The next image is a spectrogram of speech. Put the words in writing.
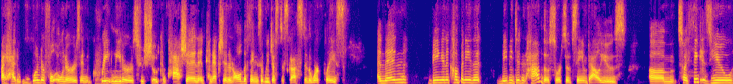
I had wonderful owners and great leaders who showed compassion and connection and all the things that we just discussed in the workplace. And then being in a company that maybe didn't have those sorts of same values. Um, so I think as you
